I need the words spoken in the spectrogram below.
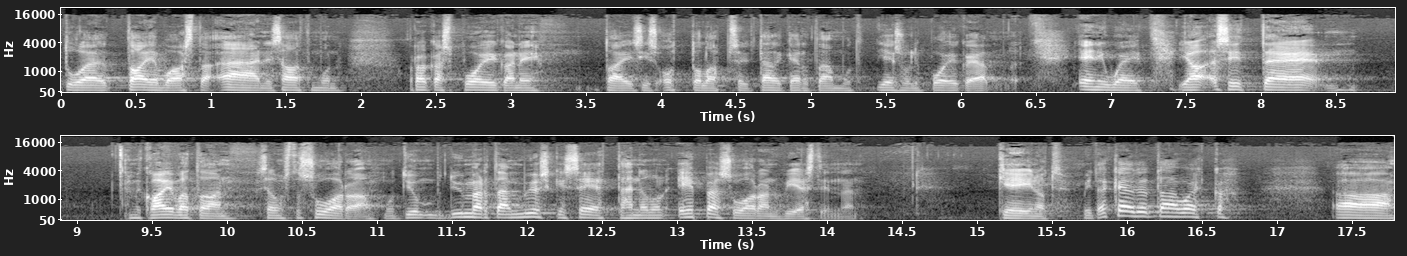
tulee taivaasta ääni, oot mun rakas poikani, tai siis Otto lapsi tällä kertaa, mutta Jeesus oli poika ja anyway. Ja sitten me kaivataan sellaista suoraa, mutta ymmärtää myöskin se, että hänellä on epäsuoran viestinnän keinot, mitä käytetään vaikka, ää,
